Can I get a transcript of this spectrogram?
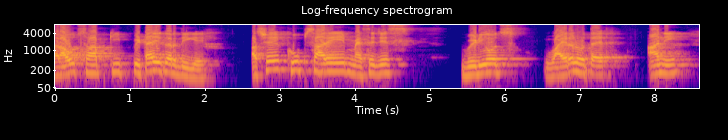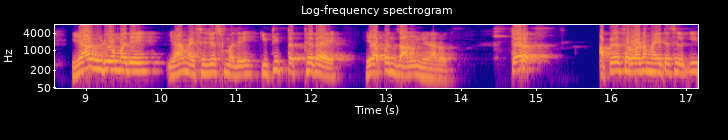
राऊत साहब की पिटाई कर दी गई। असे खूप सारे मेसेजेस व्हिडिओज व्हायरल होत आहेत आणि या व्हिडिओमध्ये या मेसेजेसमध्ये किती तथ्यता आहे हे आपण जाणून घेणार आहोत. तर आपल्याला सर्वांना माहीत असेल की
